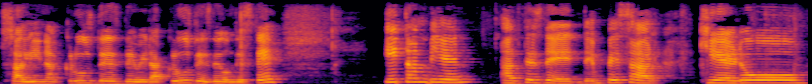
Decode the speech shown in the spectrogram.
Salina Cruz, desde Veracruz, desde donde estén. Y también, antes de, empezar, quiero,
